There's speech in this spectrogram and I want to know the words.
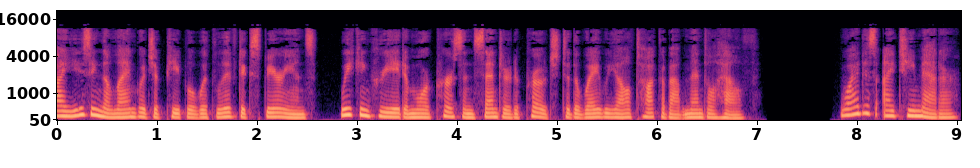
By using the language of people with lived experience, we can create a more person centered approach to the way we all talk about mental health. Why does IT matter?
